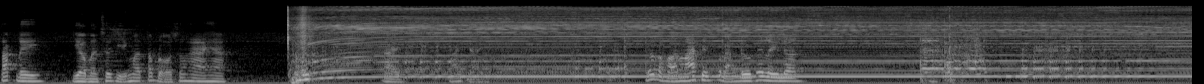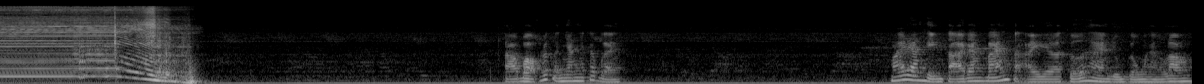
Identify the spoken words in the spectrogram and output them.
Tắt đi. Giờ mình sẽ chuyển qua tốc độ số 2 ha. Đây máy chạy rất là thoải mái khi các bạn đưa cái ly lên. Tạo bọt rất là nhanh nha các bạn. Máy đang hiện tại đang bán tại ờ, cửa hàng dụng cụ hàng Long.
